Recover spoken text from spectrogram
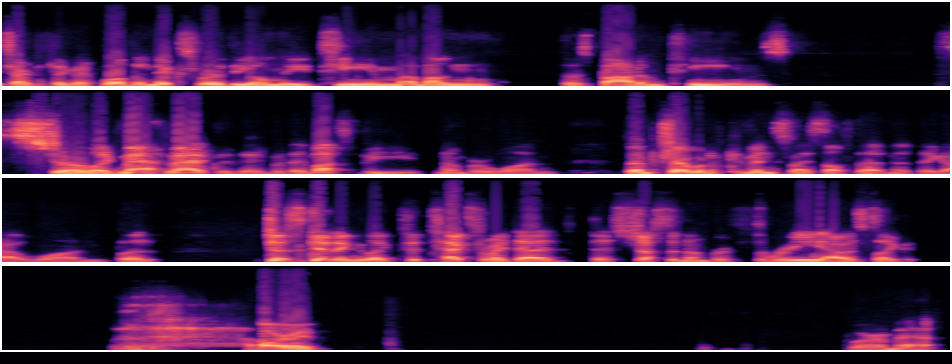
you start to think like, well, the Knicks were the only team among those bottom teams. So like mathematically, they but they must be number one. I'm sure I would have convinced myself then that they got one, but just getting like the text from my dad that's just a number three, I was like, all right, where I'm at.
